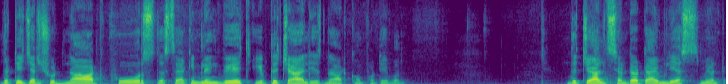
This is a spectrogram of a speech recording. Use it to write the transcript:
The teacher should not force the second language if the child is not comfortable. The child-centered timely assessment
